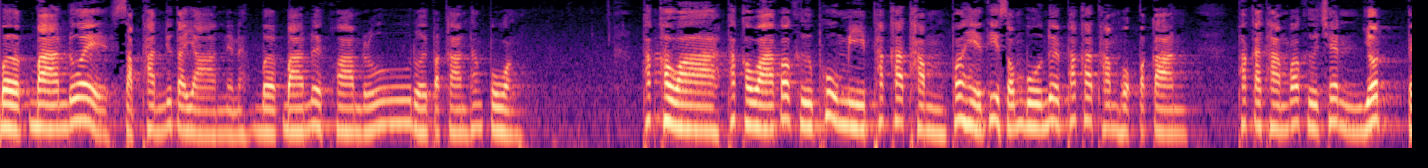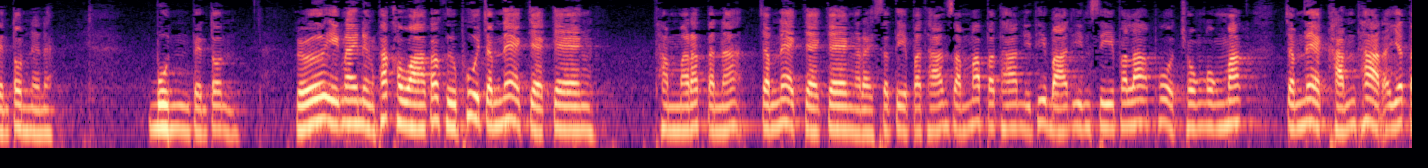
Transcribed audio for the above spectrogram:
เบิกบานด้วยสัพพัญยุตยานเนี่ยนะเบิกบานด้วยความรู้โดยประการทั้งปวง พักวาพักวาก็คือผู้มีพักธรรม เพราะเหตุที่สมบูรณ์ด้วยพักธรรมหกประการพักธรรมก็คือเช่น ยศเป็นต้นเนี่ยนะบุญเป็นต้น หรืออีกในหนึ่งพักวาก็คือผู้จำแนกแจกแจงธรรมรัตนะจำแนกแจกแจงอะไร สติปทานสัมมาปทาน อิทิบาท อินทรีย์พระโพชฌงองค์มรรค จำแนกขันธาตุอายต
